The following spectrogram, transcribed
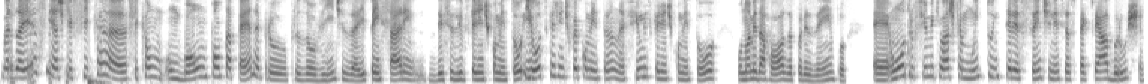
Mas aí, assim, acho que fica, fica um, um bom pontapé, né, para os ouvintes aí pensarem desses livros que a gente comentou e outros que a gente foi comentando, né? Filmes que a gente comentou. O Nome da Rosa, por exemplo. É, um outro filme que eu acho que é muito interessante nesse aspecto é A Bruxa,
